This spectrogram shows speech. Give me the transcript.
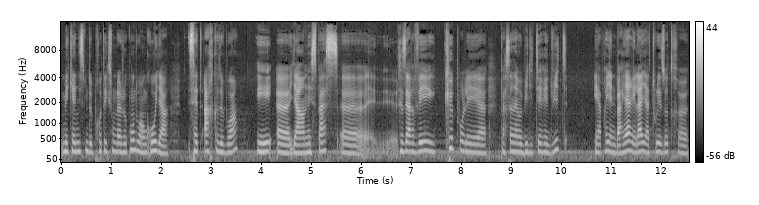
mécanisme de protection de la Joconde, où en gros, il y a cet arc de bois. Et euh, il y a un espace réservé que pour les personnes à mobilité réduite. Et après, il y a une barrière. Et là, il y a tous les autres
